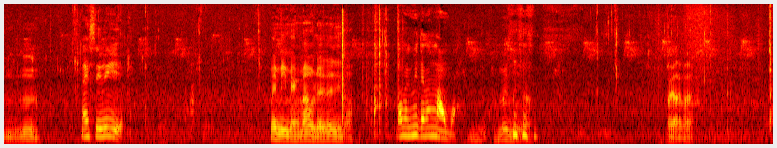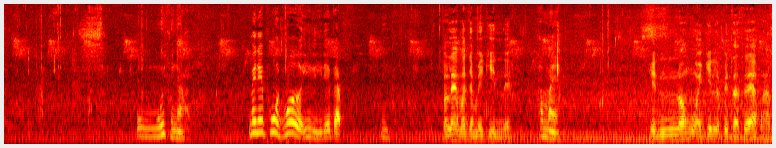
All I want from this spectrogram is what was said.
อืมในซีรีส์ไม่มีแมงเม่าเลยนะนี่เนาะว่ามันมีแต่แมงเมาบ่ไม่มีอะอร่อยมากโอ้ยคุณนะไม่ได้พูดเวอร์อีหลีได้แบบตอนแรกว่าจะไม่กินเลยทำไม เห็นน้องหมวยกินแล้วเป็นตาแซ่บครับ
